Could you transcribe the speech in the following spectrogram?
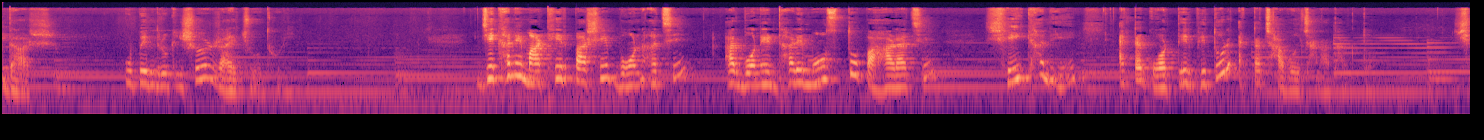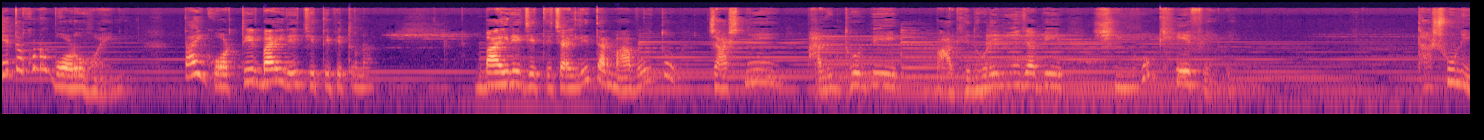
দাস, উপেন্দ্র কিশোর রায়চৌধুরী। যেখানে মাঠের পাশে বন আছে আর বনের ধারে মস্ত পাহাড় আছে, সেইখানে একটা গর্তের ভেতর একটা ছাগল ছানা থাকতো। সে তখনও বড় হয়নি, তাই গর্তের বাইরে যেতে পেত না। বাইরে যেতে চাইলে তার মা বলতো, যাস নে, ভালুক ধরবে, বাঘে ধরে নিয়ে যাবে, সিংহ খেয়ে ফেলবে। শুনে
